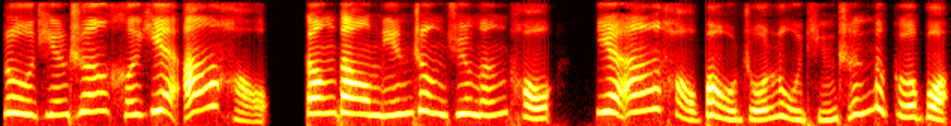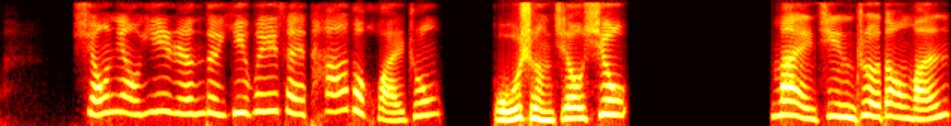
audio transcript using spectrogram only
陆廷琛和叶安好刚到民政局门口，叶安好抱着陆廷琛的胳膊，小鸟依人的依偎在他的怀中，不胜娇羞。迈进这道门，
